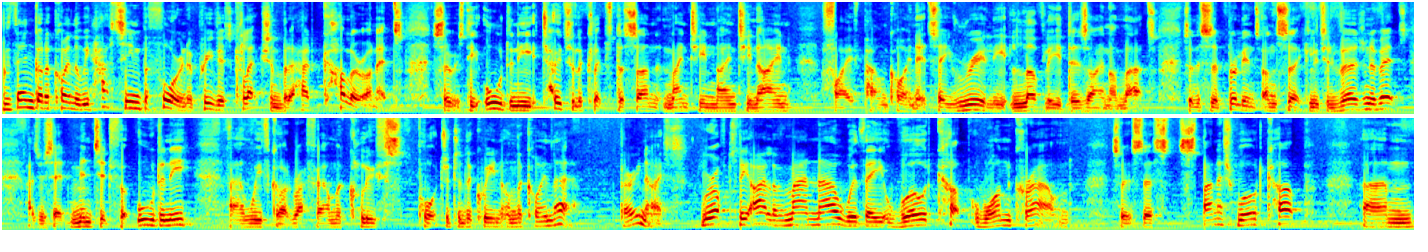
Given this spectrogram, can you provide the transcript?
We've then got a coin that we have seen before in a previous collection, but it had colour on it. So it's the Alderney Total Eclipse of the Sun 1999 £5 coin. It's a really lovely design on that. So this is a brilliant uncirculated version of it. As we said, minted for Alderney. And we've got Raphael Maklouf's portrait of the Queen on the coin there. Very nice. We're off to the Isle of Man now with a World Cup One Crown. So it's this Spanish World Cup. Um,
